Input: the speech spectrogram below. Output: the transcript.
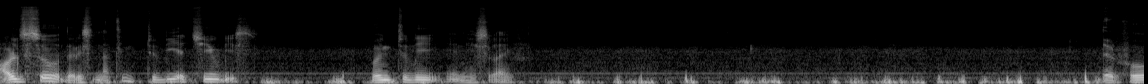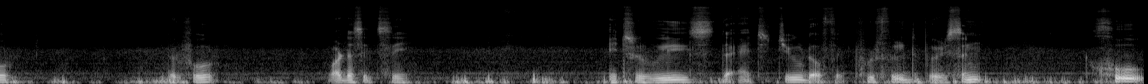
also there is nothing to be achieved is going to be in his life. Therefore, therefore, what does it say? It reveals the attitude of a fulfilled person who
